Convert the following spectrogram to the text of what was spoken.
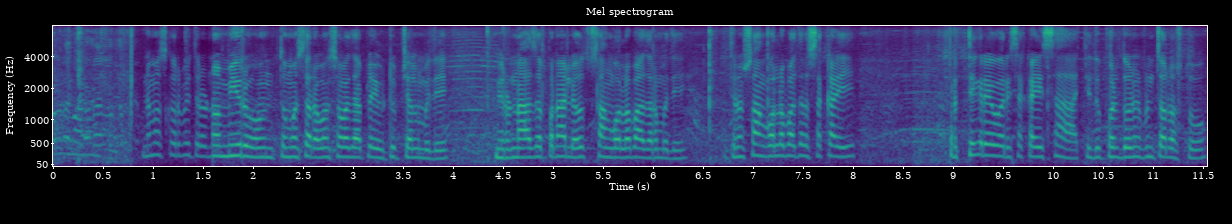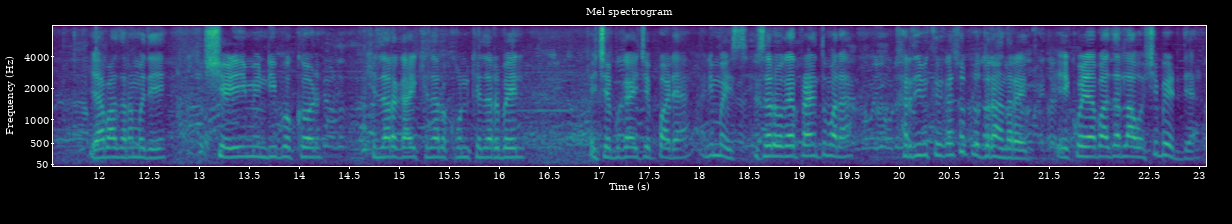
नमस्कार मित्रांनो मी रोहन. तुम्हा सर्वांचं स्वागत आपल्या यूट्यूब चॅनलमध्ये मित्रांनो आज आपण आलो आहोत सांगोला बाजारामध्ये. मित्रांनो सांगोला बाजार सकाळी प्रत्येक रविवारी सकाळी सहा ते दुपारी दोन पर्यंत चालू असतो. या बाजारामध्ये शेळी मेंढी बोकड खिलार गाय खिलार खोंड खिलार बैल याचे गायचे पाड्या आणि म्हैस हे सर्व काही प्राणी तुम्हाला खरेदी विक्री करायला उपलब्ध राहणार आहेत. एक वेळ या बाजारला अवश्य भेट द्या.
